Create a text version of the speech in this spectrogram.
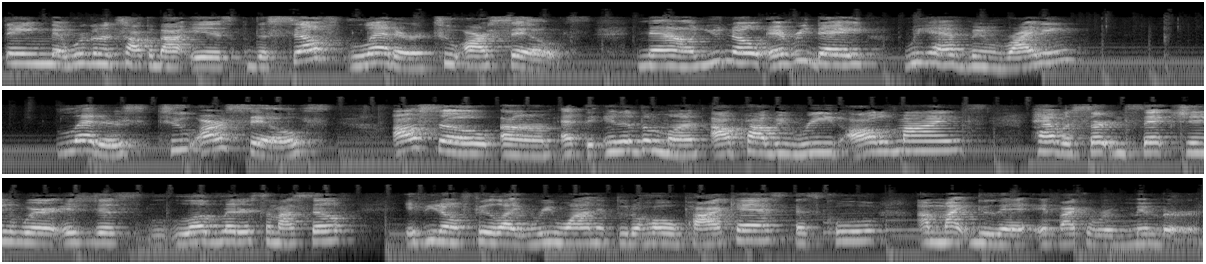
thing that we're going to talk about is the self letter to ourselves. Now, you know, every day we have been writing letters to ourselves. Also, um, at the end of the month, I'll probably read all of mine have a certain section where it's just love letters to myself. If you don't feel like rewinding through the whole podcast, that's cool. I might do that if I can remember.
